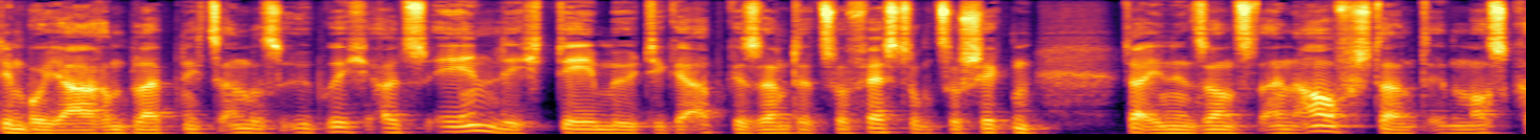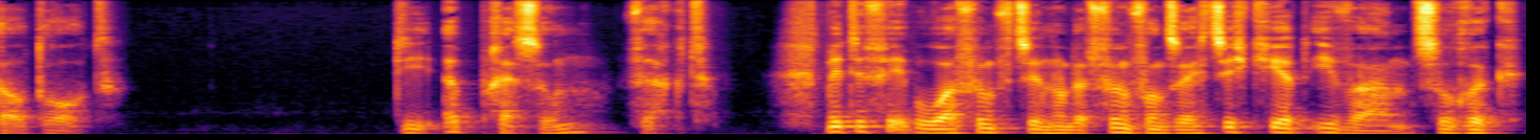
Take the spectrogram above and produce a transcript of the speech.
Den Bojaren bleibt nichts anderes übrig, als ähnlich demütige Abgesandte zur Festung zu schicken, da ihnen sonst ein Aufstand in Moskau droht. Die Erpressung wirkt. Mitte Februar 1565 kehrt Iwan zurück.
